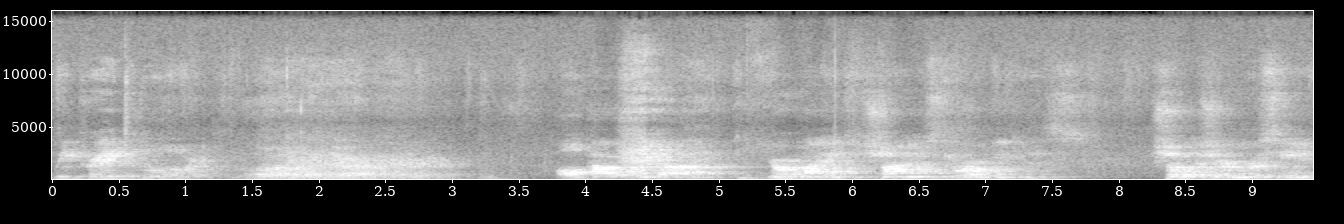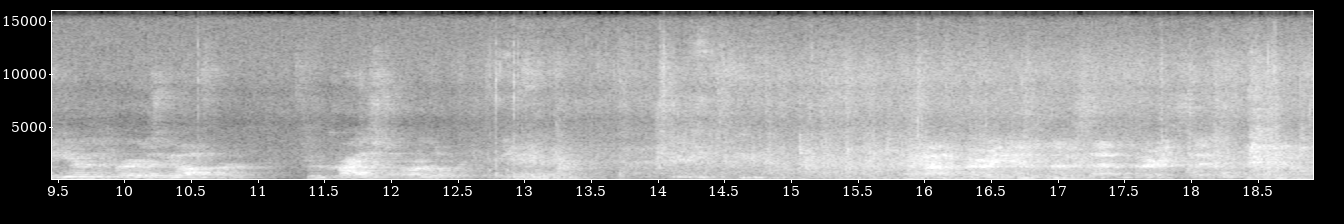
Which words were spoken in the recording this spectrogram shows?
We pray to the Lord. Lord. All powerful God, your might shines through our weakness. Show us your mercy and hear the prayers we offer through Christ our Lord. Amen. Our hymn, number 736 in the middle.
